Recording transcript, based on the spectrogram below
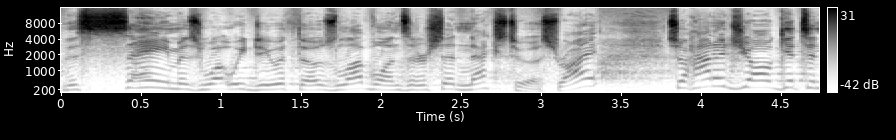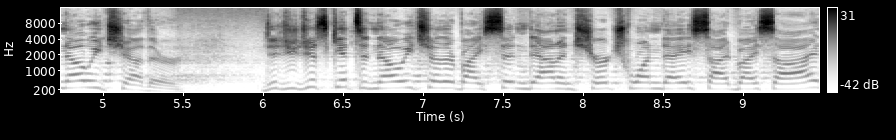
the same as what we do with those loved ones that are sitting next to us, right? So how did y'all get to know each other? Did you just get to know each other by sitting down in church one day side by side?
